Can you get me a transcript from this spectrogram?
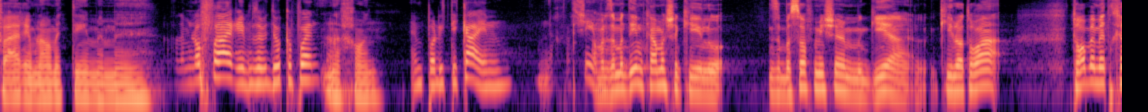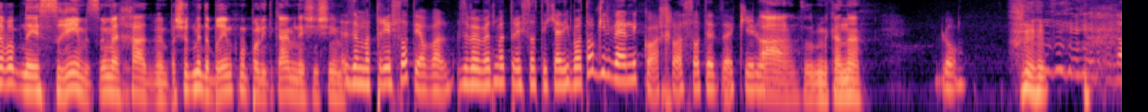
פראיירים לא מתים, הם... אה, אבל הם לא פראיירים, זה בדיוק הפואנטה. נכון. הם פוליטיקאים, נחשים. אבל זה מדהים כמה שכאילו, זה בסוף מי שמגיע, כאילו, את רואה, את רואה באמת חבר'ה בני 20, 21, והם פשוט מדברים כמו פוליטיקאים בני 60. זה מתריס אותי אבל, זה באמת מתריס אותי, כי אני באותו גיל ואין לי כוח לעשות את זה, כאילו, אה, זה מקנא. לא. לא,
